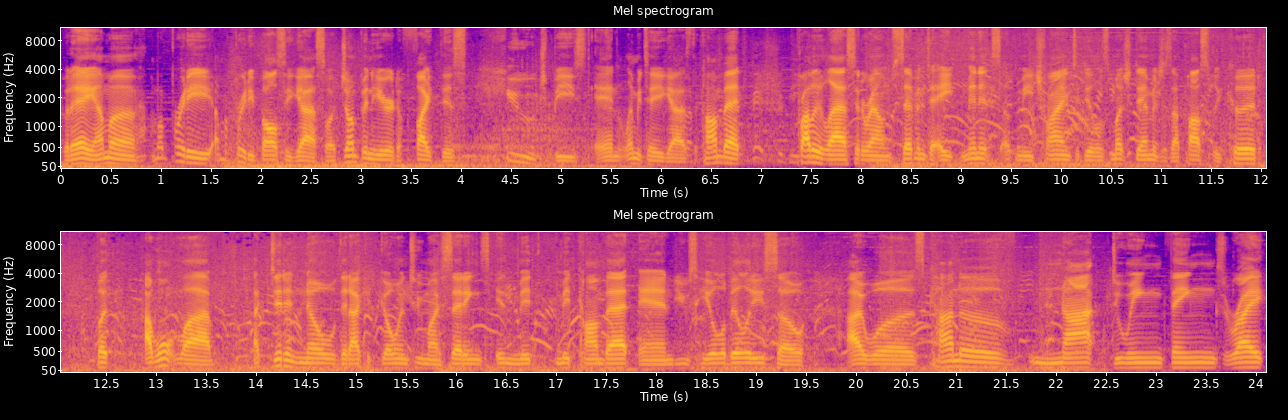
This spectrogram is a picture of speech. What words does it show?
But hey, I'm a I'm a pretty I'm a pretty bossy guy, so I jump in here to fight this huge beast. And let me tell you guys, the combat probably lasted around seven to eight minutes of me trying to deal as much damage as I possibly could. But I won't lie, I didn't know that I could go into my settings in mid mid combat and use heal abilities, so I was kind of not doing things right.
